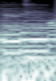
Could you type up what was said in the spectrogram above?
Oh.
